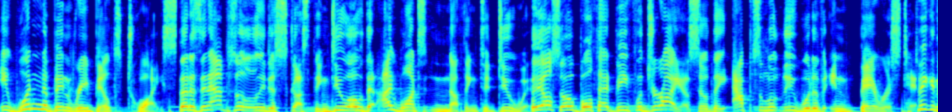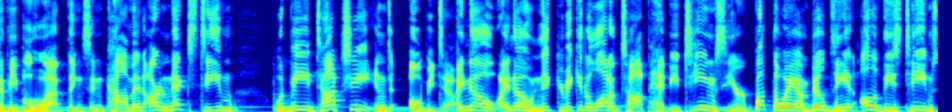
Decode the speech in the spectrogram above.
it wouldn't have been rebuilt twice. That is an absolutely disgusting duo that I want nothing to do with. They also both had beef with Jiraiya, so they absolutely would have embarrassed him. Speaking of people who have things in common, our next team would be Itachi and Obito. I know, I know, Nick, you're making a lot of top heavy teams here, but the way I'm building it, all of these teams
